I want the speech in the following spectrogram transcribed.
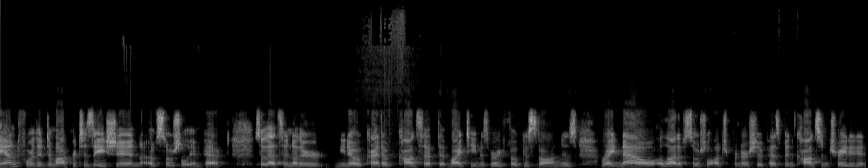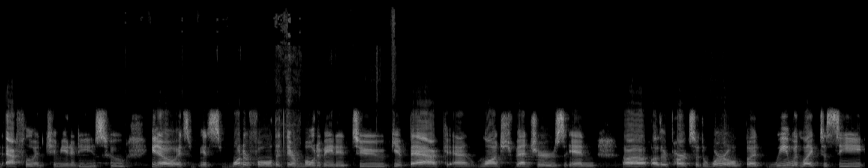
and for the democratization of social impact. So that's another, you know, kind of concept that my team is very focused on is right now a lot of social entrepreneurship has been concentrated in affluent communities who, you know, it's it's wonderful that they're motivated to give back and launch ventures in uh, other parts of the world, but we would like to see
